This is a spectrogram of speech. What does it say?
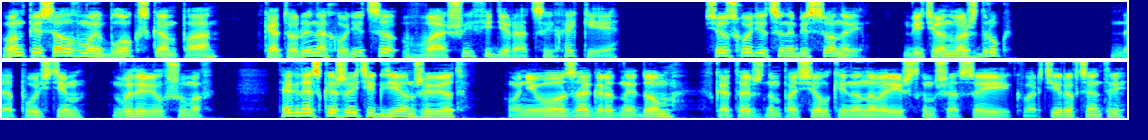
Он писал в мой блог с компа, который находится в вашей федерации хоккея. Все сходится на Бессонове, ведь он ваш друг? Допустим, выдавил Шумов. Тогда скажите, где он живет. У него загородный дом в коттеджном поселке на Новорижском шоссе и квартира в центре.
